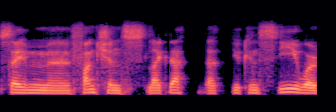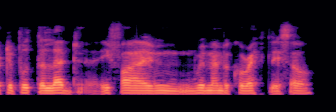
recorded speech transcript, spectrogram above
same uh, functions like that that you can see where to put the lead, if I remember correctly. So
